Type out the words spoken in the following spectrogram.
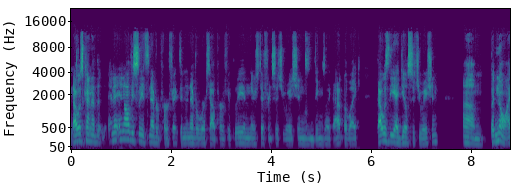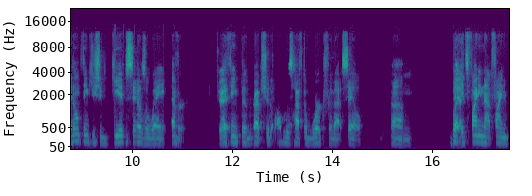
that was kind of the, and, and obviously it's never perfect and it never works out perfectly, and there's different situations and things like that. But like that was the ideal situation. Um, but no, I don't think you should give sales away ever. Right. I think the rep should always have to work for that sale. Um, but yeah. it's finding that fine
